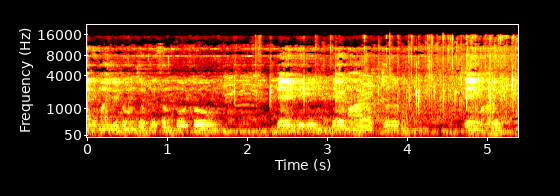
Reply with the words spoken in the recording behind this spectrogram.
आणि माझे दोन शब्द संपवतो. जय हिंद जय महाराष्ट्र जय भारत.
